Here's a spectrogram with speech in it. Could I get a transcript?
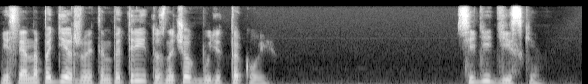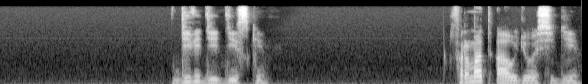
Если она поддерживает MP3, то значок будет такой. CD-диски, DVD-диски, формат аудио CD,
